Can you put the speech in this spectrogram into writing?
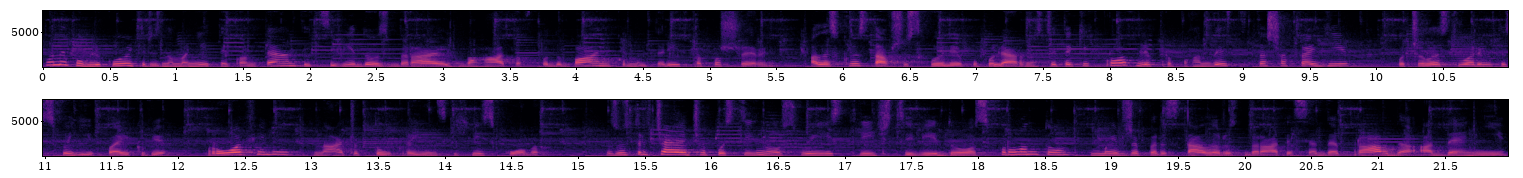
Вони публікують різноманітний контент, і ці відео збирають багато вподобань, коментарів та поширень. Але скориставшись хвилею популярності таких профілів, пропагандисти та шахраї почали створювати свої фейкові профілі, начебто українських військових. Зустрічаючи постійно у своїй стрічці відео з фронту, ми вже перестали розбиратися, де правда, а де ні.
